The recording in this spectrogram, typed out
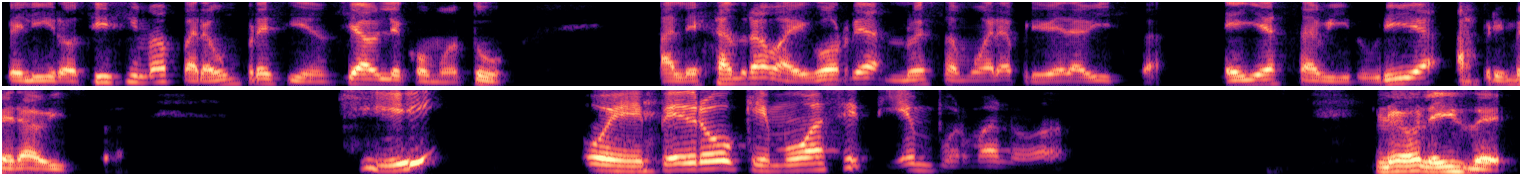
peligrosísima para un presidenciable como tú. Alejandra Baigorria no es amor a primera vista, ella es sabiduría a primera vista. ¿Qué? Oye, Pedro quemó hace tiempo, hermano. ¿ah? Luego le dice,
